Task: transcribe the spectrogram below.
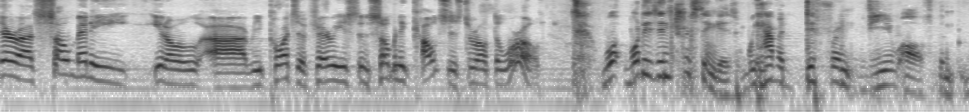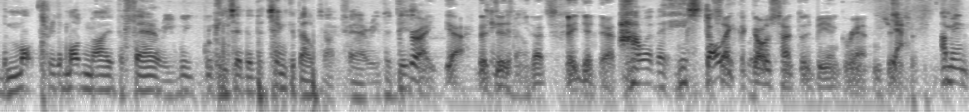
there are so many you know uh, reports of fairies in so many cultures throughout the world. What What is interesting is we have a different view of the the mo- through the modern eye of the fairy. We we consider the Tinkerbell type fairy, the Disney. Right? Yeah, the Tinkerbell. Disney. That's they did that. However, historically, it's like the ghost hunters being Grant and Jason. Yeah, I mean,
